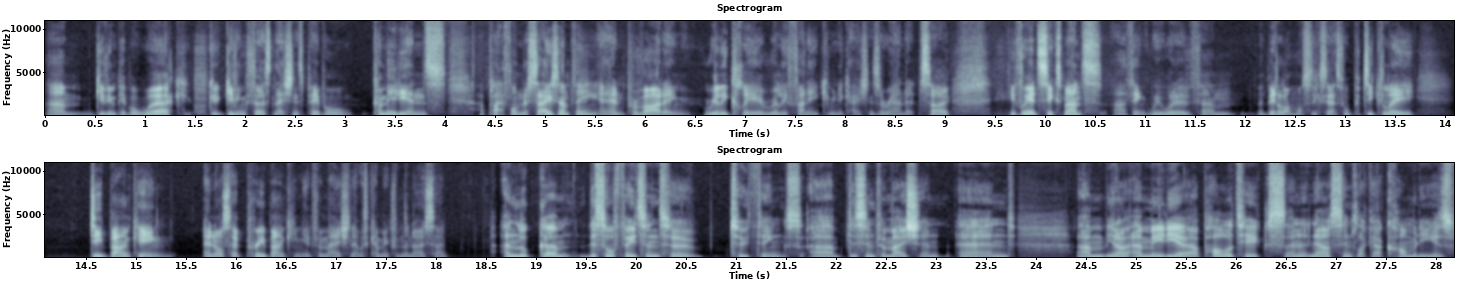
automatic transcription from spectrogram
um, giving people work, giving First Nations people, comedians, a platform to say something, and providing really clear, really funny communications around it. So, if we had six months, I think we would have um, been a lot more successful, particularly debunking and also pre-bunking information that was coming from the no side. And look, um, this all feeds into two things: uh, disinformation and. Um, you know, our media, our politics, and it now seems like our comedy is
